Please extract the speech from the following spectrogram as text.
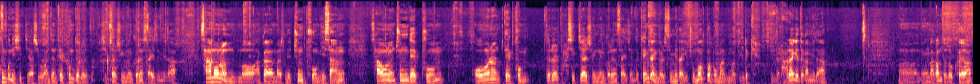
충분히 식재하시고 완전 대품들을 식재할 수 있는 그런 사이즈입니다. 3호는 뭐 아까 말씀드린 중품 이상, 4호는 중대품, 5호는 대품들을 다 식재할 수 있는 그런 사이즈입니다. 굉장히 넓습니다. 이게 주먹도 보면 뭐 이렇게 늘하게 들어갑니다. 어, 마감도 좋고요.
